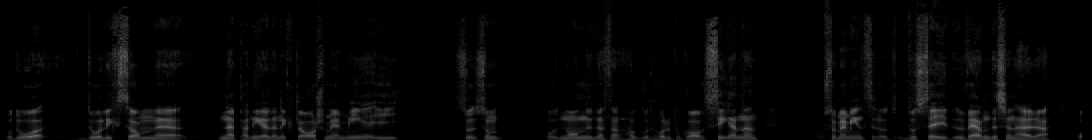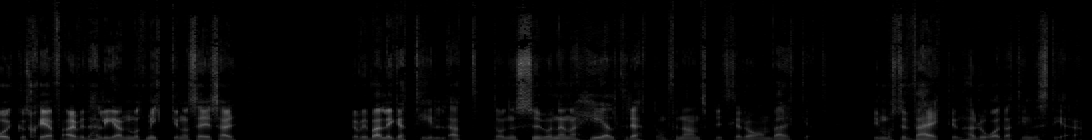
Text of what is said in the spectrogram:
Och då, då liksom, eh, när panelen är klar som jag är med i, så, som, och någon nästan har gått, håller på att gå av scenen, som jag minns det då, då, säger, då vänder sig den här eh, Oikos chef Arvid Hallén mot micken och säger så här jag vill bara lägga till att Daniel Suhonen har helt rätt om finanspolitiska ramverket. Vi måste verkligen ha råd att investera.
